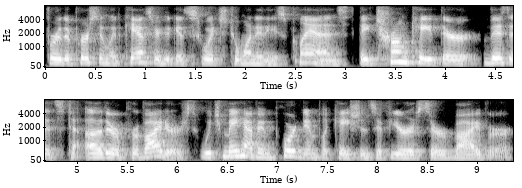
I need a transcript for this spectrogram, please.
for the person with cancer who gets switched to one of these plans, they truncate their visits to other providers, which may have important implications if you're a survivor.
